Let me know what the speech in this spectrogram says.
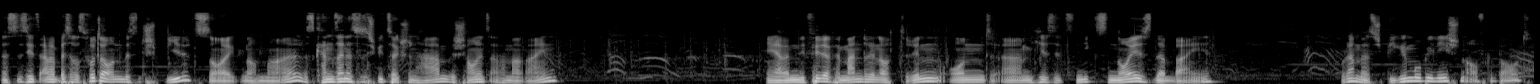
Das ist jetzt einmal besseres Futter und ein bisschen Spielzeug nochmal. Das kann sein, dass wir das Spielzeug schon haben. Wir schauen jetzt einfach mal rein. Ja, wir haben den Filter für Mandrill noch drin und ähm, hier ist jetzt nichts Neues dabei. Oder haben wir das Spiegelmobilier schon aufgebaut?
